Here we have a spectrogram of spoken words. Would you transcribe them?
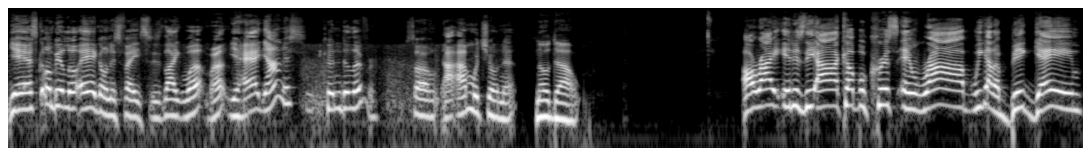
Yeah, it's gonna be a little egg on his face. It's like, well, well, you had Giannis, couldn't deliver. So I, I'm with you on that. No doubt. All right, it is the odd couple, Chris and Rob. We got a big game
